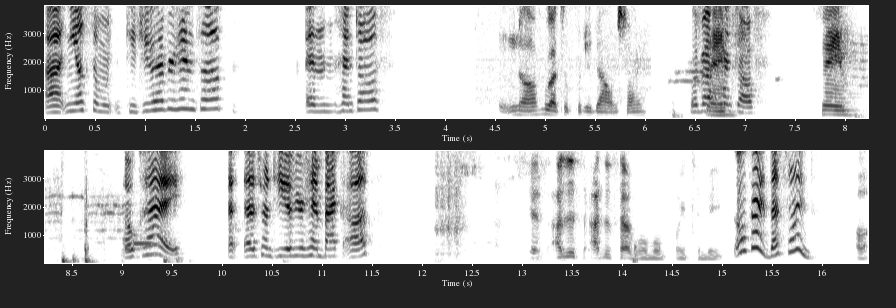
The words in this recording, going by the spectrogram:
Uh, Nielsen, did you have your hands up and Hentoff? No, I forgot to put it down. Sorry. What about Same. Hentoff? Same. Okay. Ezra, do you have your hand back up? Yes, I just I just have one more point to make. Okay, that's fine. Uh,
